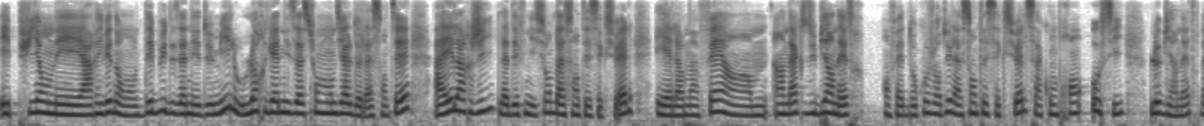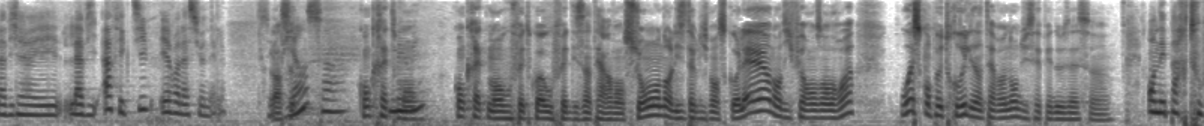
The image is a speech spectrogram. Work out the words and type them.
Et puis on est arrivé dans le début des années 2000 où l'Organisation mondiale de la santé a élargi la définition de la santé sexuelle et elle en a fait un, un axe du bien-être. En fait, donc aujourd'hui, la santé sexuelle, ça comprend aussi le bien-être, la vie, la vie affective et relationnelle. C'est bien ça. Concrètement, oui. concrètement, vous faites quoi? Vous faites des interventions dans les établissements scolaires, dans différents endroits? Où est-ce qu'on peut trouver les intervenants du CP2S euh? On est partout.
